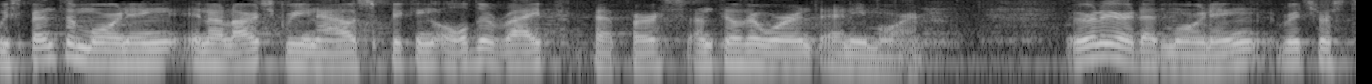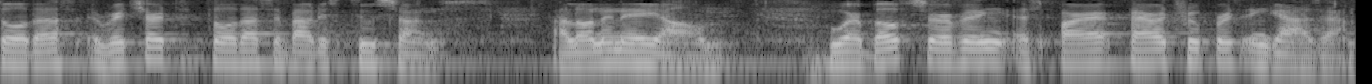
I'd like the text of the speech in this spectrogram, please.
We spent the morning in a large greenhouse picking all the ripe peppers until there weren't any more. Earlier that morning, Richard told us, Richard told us about his two sons, Alon and Eyal, who are both serving as para- paratroopers in Gaza.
